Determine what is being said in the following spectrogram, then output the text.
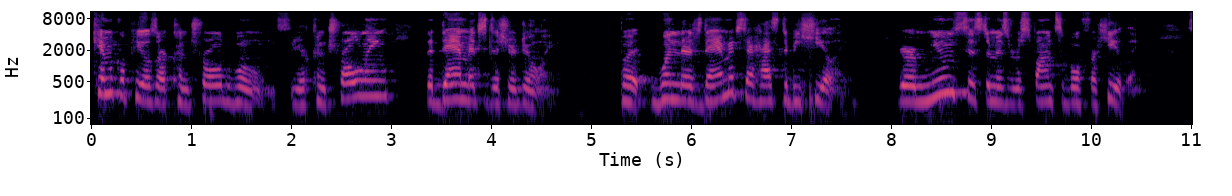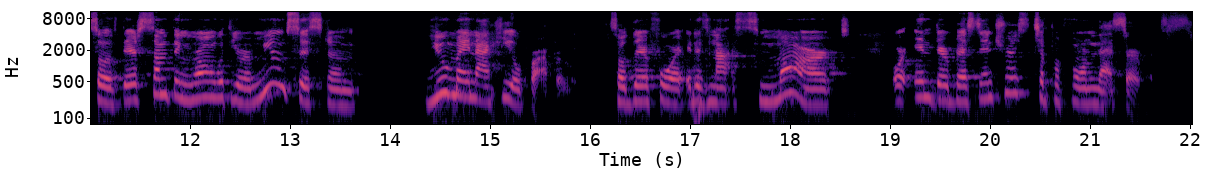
chemical peels are controlled wounds. You're controlling the damage that you're doing. But when there's damage, there has to be healing. Your immune system is responsible for healing. So if there's something wrong with your immune system, you may not heal properly. So therefore, it is not smart or in their best interest to perform that service.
